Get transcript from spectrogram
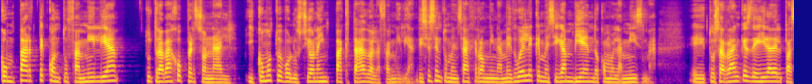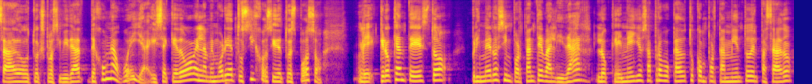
comparte con tu familia tu trabajo personal y cómo tu evolución ha impactado a la familia. Dices en tu mensaje, Romina, me duele que me sigan viendo como la misma. Eh, tus arranques de ira del pasado, tu explosividad, dejó una huella y se quedó en la memoria de tus hijos y de tu esposo. Eh, creo que ante esto, primero es importante validar lo que en ellos ha provocado tu comportamiento del pasado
